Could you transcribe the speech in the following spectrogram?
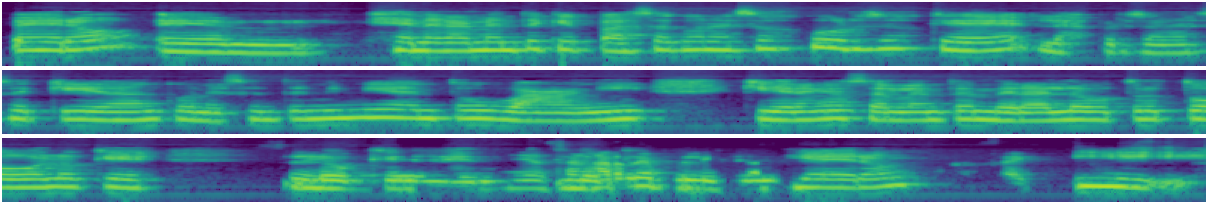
Pero em, generalmente, ¿qué pasa con esos cursos? Que las personas se quedan con ese entendimiento, van y quieren hacerle entender al otro todo lo que, lo que, lo y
